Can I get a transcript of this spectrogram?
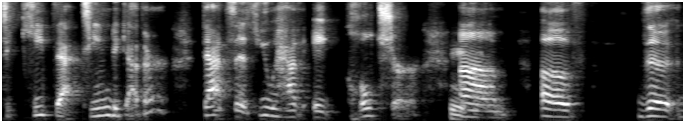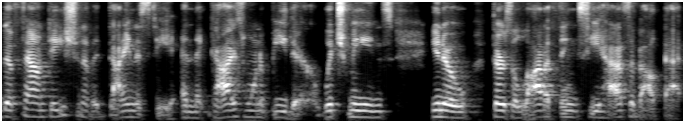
to keep that team together, that says you have a culture mm. um, of the the foundation of a dynasty and that guys want to be there which means you know there's a lot of things he has about that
